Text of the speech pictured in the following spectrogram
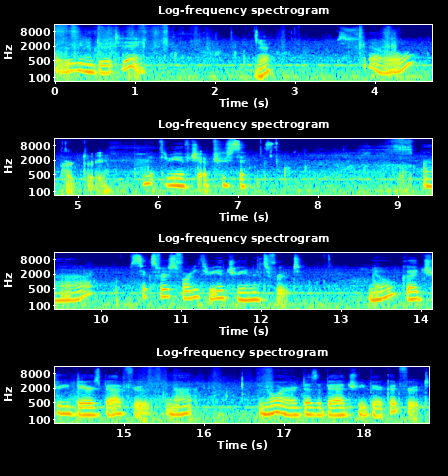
But we're going to do it today. Yeah. So, Part three. part 3 of chapter 6. Uh, 6 verse 43 A tree and its fruit. No good tree bears bad fruit, not nor does a bad tree bear good fruit.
